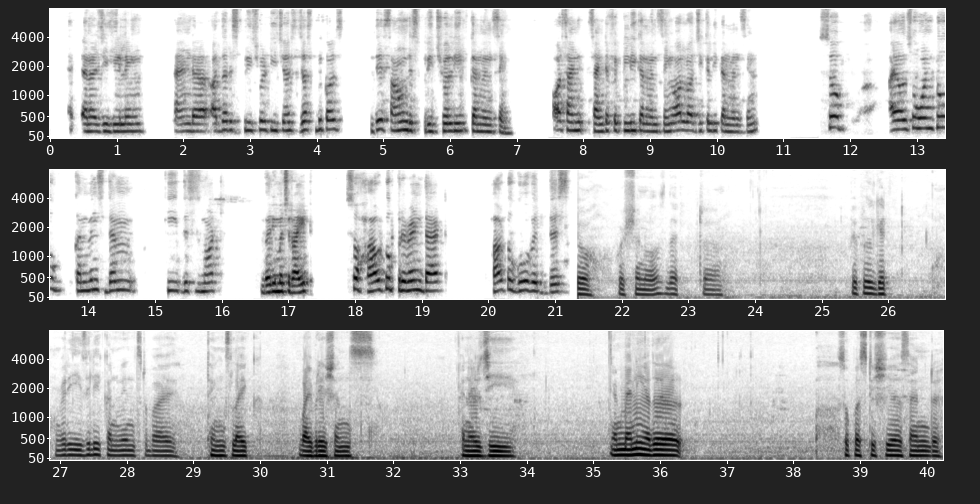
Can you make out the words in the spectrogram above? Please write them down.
energy healing, and uh, other spiritual teachers just because they sound spiritually convincing or scientifically convincing or logically convincing. So I also want to convince them that this is not very much right. So how to prevent that how to go with this? The question was that uh, people get very easily convinced by things like vibrations, energy, and many other superstitious and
